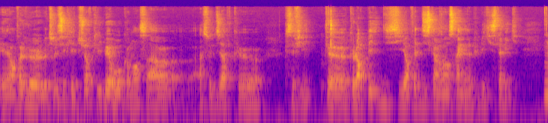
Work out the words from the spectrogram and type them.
Et en fait, le, le truc, c'est que les Turcs libéraux commencent à, à se dire que, que c'est fini. Que, que leur pays d'ici, en fait, 10-15 ans sera une république islamique. Ouais.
